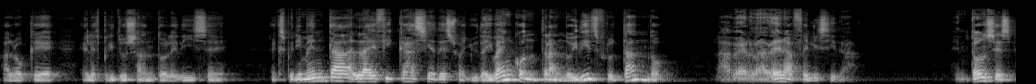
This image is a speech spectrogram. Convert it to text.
a lo que el Espíritu Santo le dice, experimenta la eficacia de su ayuda y va encontrando y disfrutando la verdadera felicidad. Entonces,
